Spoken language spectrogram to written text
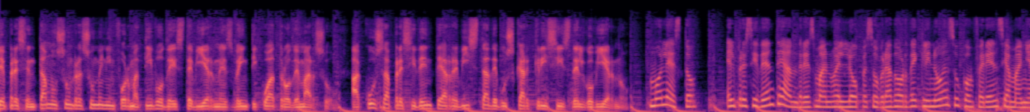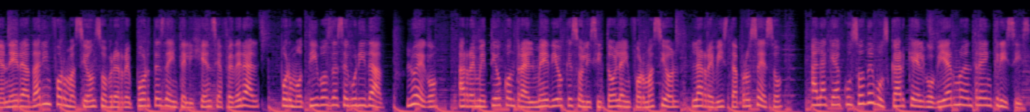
Te presentamos un resumen informativo de este viernes 24 de marzo. Acusa presidente a revista de buscar crisis del gobierno. Molesto, el presidente Andrés Manuel López Obrador declinó en su conferencia mañanera dar información sobre reportes de inteligencia federal por motivos de seguridad. Luego, arremetió contra el medio que solicitó la información, la revista Proceso, a la que acusó de buscar que el gobierno entre en crisis.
